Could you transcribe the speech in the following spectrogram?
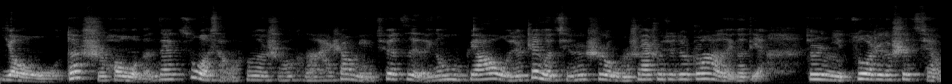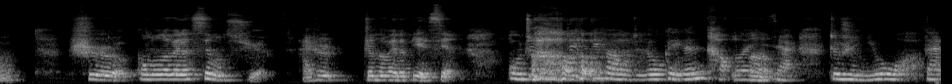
有的时候我们在做小红书的时候，可能还是要明确自己的一个目标。我觉得这个其实是我们说来说去最重要的一个点。就是你做这个事情，是更多的为了兴趣，还是真的为了变现？我这个这个地方，我觉得我可以跟你讨论一下。就是以我在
